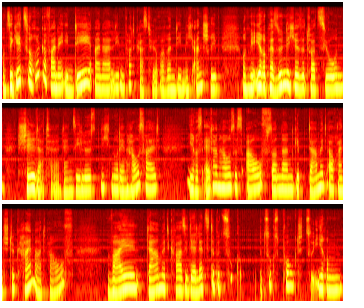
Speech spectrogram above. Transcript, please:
Und sie geht zurück auf eine Idee einer lieben Podcast-Hörerin, die mich anschrieb und mir ihre persönliche Situation schilderte. Denn sie löst nicht nur den Haushalt ihres Elternhauses auf, sondern gibt damit auch ein Stück Heimat auf, weil damit quasi der letzte Bezug, Bezugspunkt zu ihrem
